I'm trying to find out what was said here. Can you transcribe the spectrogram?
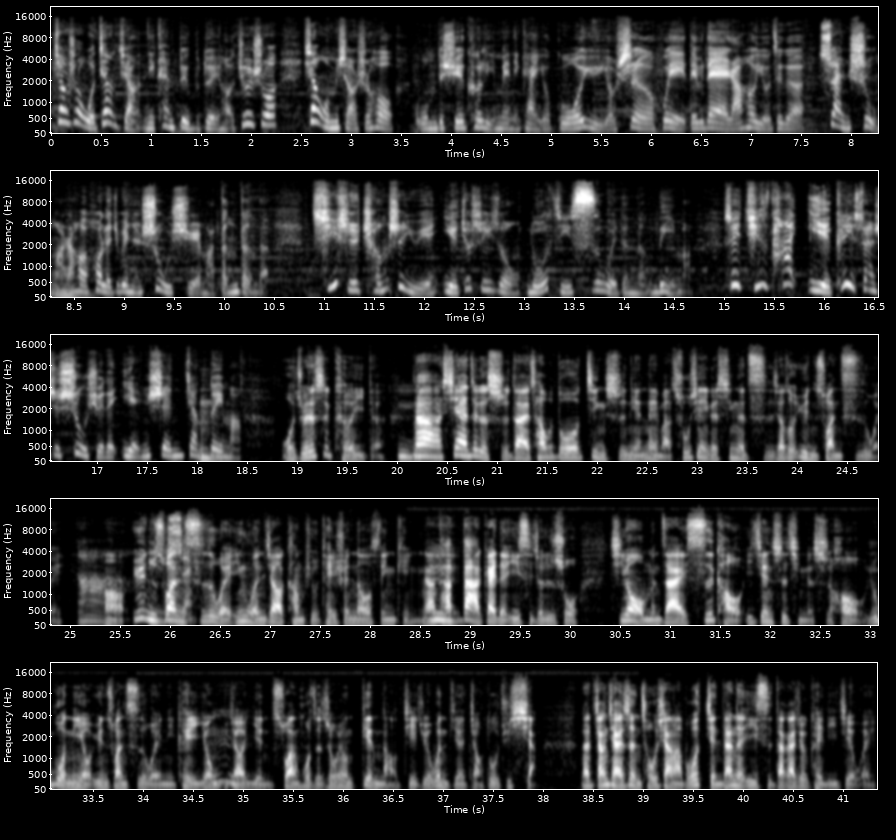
教授，我这样讲，你看对不对？哈，就是说，像我们小时候，我们的学科里面，你看有国语、有社会，对不对？然后有这个算术嘛，然后后来就变成数学嘛，等等的。其实，城市语言也就是一种逻辑思维的能力嘛，所以其实它也可以算是数学的延伸，这样对吗？嗯我觉得是可以的。嗯、那现在这个时代，差不多近十年内吧，出现一个新的词，叫做运算思维。啊，哦，运算思维，英文叫 computational thinking。那它大概的意思就是说，希望我们在思考一件事情的时候，如果你有运算思维，你可以用比较演算，或者说用电脑解决问题的角度去想。那讲起来是很抽象啊，不过简单的意思大概就可以理解为。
